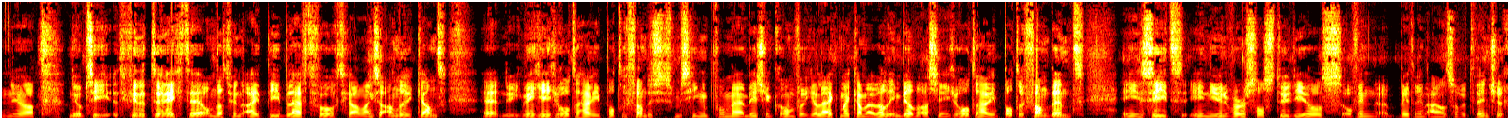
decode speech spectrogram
Ja, nu op zich, ik vind het terecht, hè, omdat hun IP blijft voortgaan. Langs de andere kant, hè, nu, ik ben geen grote Harry Potter fan, dus het is misschien voor mij een beetje een krom vergelijk, maar ik kan me wel inbeelden als je een grote Harry Potter fan bent en je ziet in Universal Studios, of in, uh, beter in Islands of Adventure,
